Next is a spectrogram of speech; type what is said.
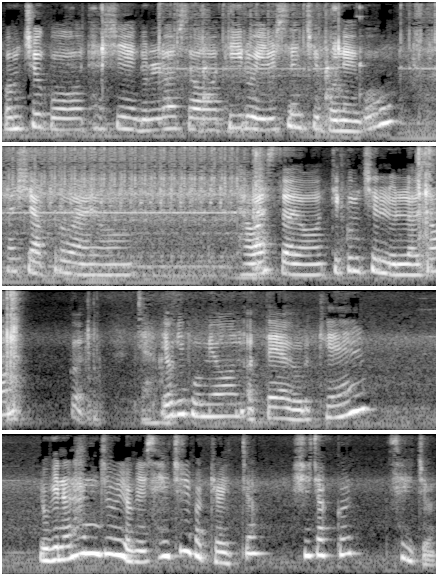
멈추고 다시 눌러서 뒤로 1cm 보내고 다시 앞으로 와요. 다 왔어요. 뒤꿈치를 눌러서 끝. 자, 여기 보면 어때요? 이렇게 여기는 한 줄, 여기 세 줄이 박혀 있죠? 시작 끝 세 줄.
